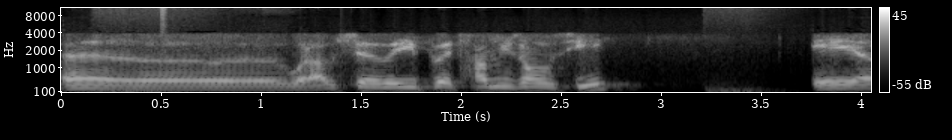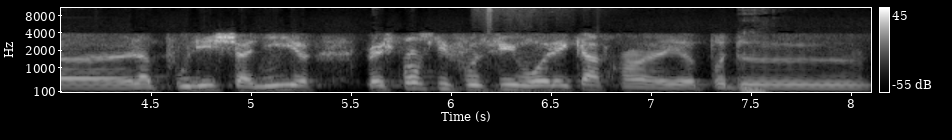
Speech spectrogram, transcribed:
Voilà, il peut être amusant aussi. Et la pouliche, Annie, mais je pense qu'il faut suivre les quatre. hein. Il a pas de.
